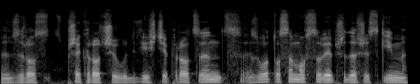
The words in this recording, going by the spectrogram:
wzrost przekroczył 200%. Złoto samo w sobie przede wszystkim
